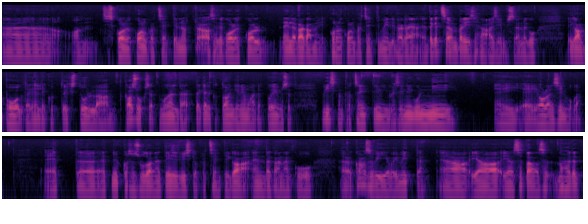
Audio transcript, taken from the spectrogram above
äh,. on siis kolmkümmend kolm protsenti on neutraalsed ja kolmkümmend kolm, neile väga meeldib, kolmkümmend kolm protsenti meeldib väga hea ja tegelikult see on päris hea asi, mis on nagu igal pool tegelikult võiks tulla kasuks, et mõelda, et tegelikult ongi niimoodi, et põhimõtteliselt viiskümmend protsenti inimesi niikuinii ei, ei ole sinuga. et, et nüüd, kas sa suudad need teised viiskümmend protsenti ka endaga nagu äh, Äh, kaasa viia või mitte. Ja, ja, ja seda, noh, et, et,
